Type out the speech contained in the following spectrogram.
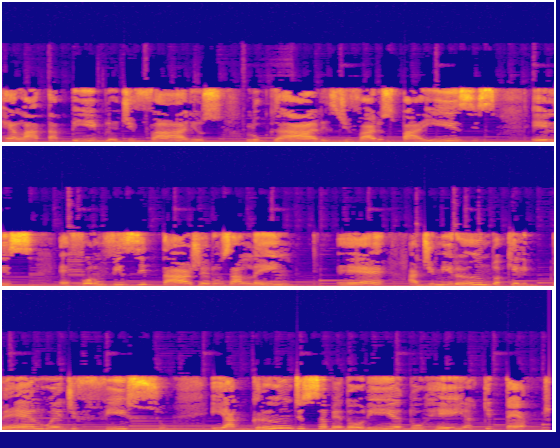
relata a Bíblia, de vários lugares, de vários países, eles é, foram visitar Jerusalém, é, admirando aquele belo edifício e a grande sabedoria do rei arquiteto,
